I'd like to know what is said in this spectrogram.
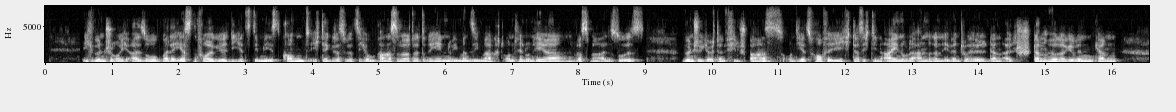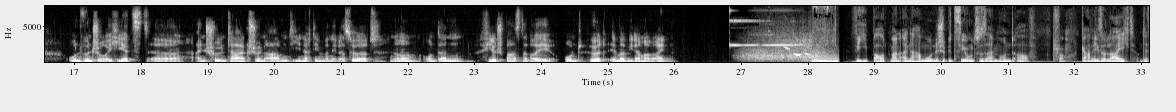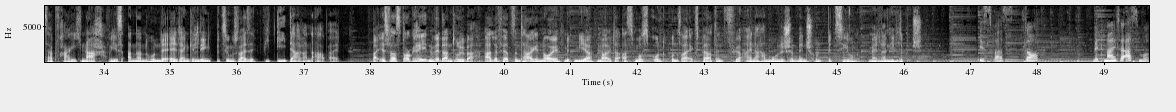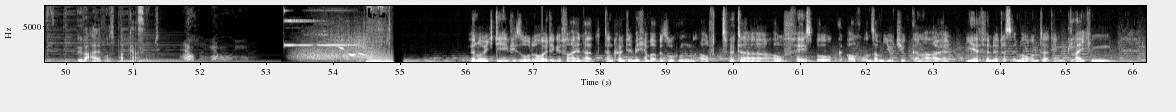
Ich wünsche euch also bei der ersten Folge, die jetzt demnächst kommt, ich denke, das wird sich um Passwörter drehen, wie man sie macht und hin und her, was mal alles so ist, wünsche ich euch dann viel Spaß. Und jetzt hoffe ich, dass ich den einen oder anderen eventuell dann als Stammhörer gewinnen kann und wünsche euch jetzt äh, einen schönen Tag, schönen Abend, je nachdem, wann ihr das hört. Ne? Und dann viel Spaß dabei und hört immer wieder mal rein. Wie baut man eine harmonische Beziehung zu seinem Hund auf? Puh, gar nicht so leicht. Und deshalb frage ich nach, wie es anderen Hundeeltern gelingt, beziehungsweise wie die daran arbeiten. Bei Iswas Dog reden wir dann drüber. Alle 14 Tage neu mit mir, Malte Asmus und unserer Expertin für eine harmonische Mensch-Hund-Beziehung, Melanie Lippisch. Ist was, Dog? Mit Malte Asmus. Überall, wo es Podcasts gibt. Wenn euch die Episode heute gefallen hat, dann könnt ihr mich ja mal besuchen auf Twitter, auf Facebook, auf unserem YouTube-Kanal. Ihr findet es immer unter dem gleichen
